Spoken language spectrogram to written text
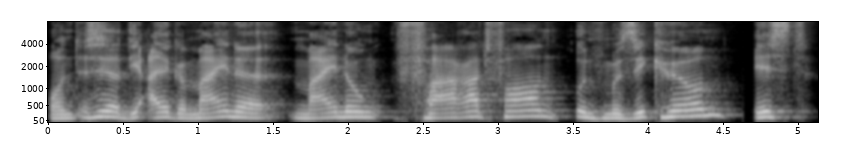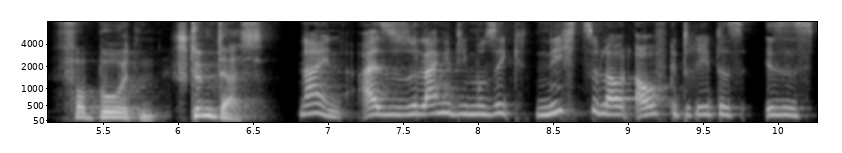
Und es ist ja die allgemeine Meinung, Fahrradfahren und Musik hören ist verboten. Stimmt das? Nein, also solange die Musik nicht zu so laut aufgedreht ist, ist es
